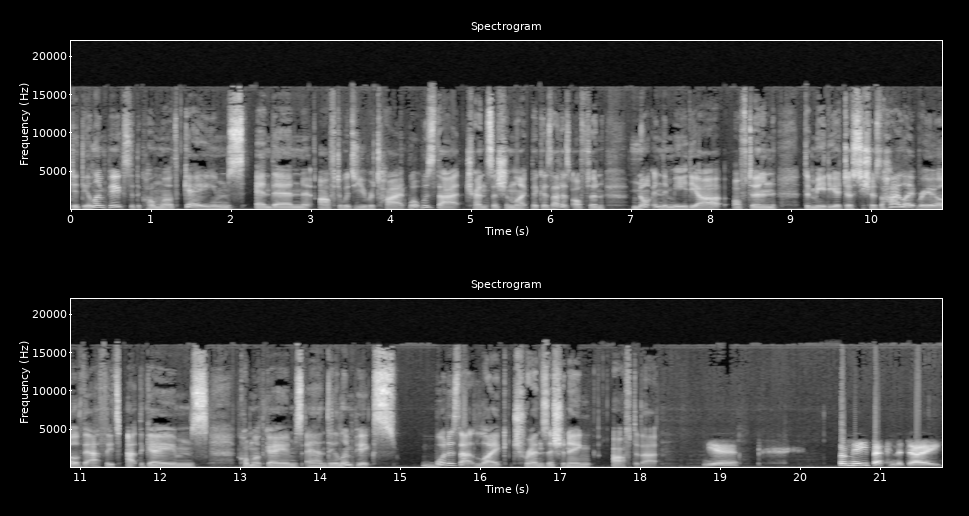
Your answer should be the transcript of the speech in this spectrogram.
did the Olympics, did the Commonwealth Games, and then afterwards you retired? What was that transition like? Because that is often not in the media. Often the media just shows the highlight reel of the athletes at the Games, Commonwealth Games, and the Olympics. What is that like transitioning after that? Yeah. For me, back in the day,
